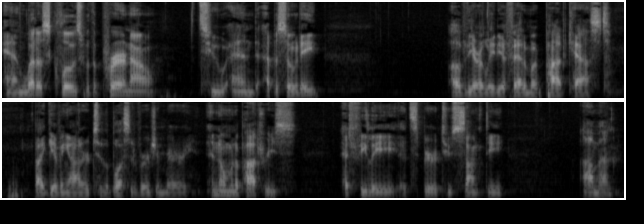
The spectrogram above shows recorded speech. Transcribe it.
And let us close with a prayer now to end episode 8 of the Our Lady of Fatima podcast by giving honor to the Blessed Virgin Mary. In nomine Patris et Filii et Spiritus Sancti. Amen.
